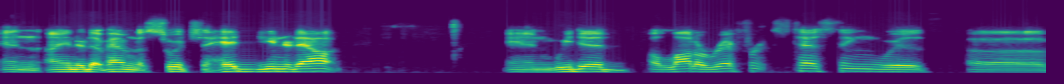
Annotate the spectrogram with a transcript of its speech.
and I ended up having to switch the head unit out. And we did a lot of reference testing with uh,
